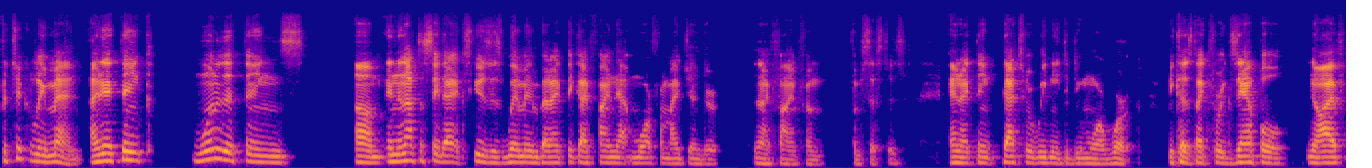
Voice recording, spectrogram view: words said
particularly men and i think one of the things um, and not to say that excuses women but i think i find that more from my gender than i find from from sisters and i think that's where we need to do more work because like for example you know i've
